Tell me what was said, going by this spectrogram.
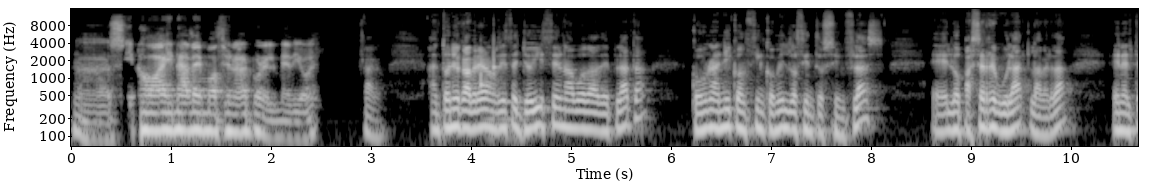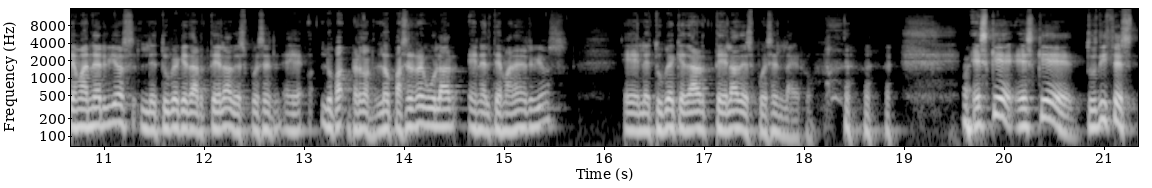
Mm. Ah, si no hay nada emocional por el medio, ¿eh? Claro. Antonio Cabrera nos dice, yo hice una boda de plata con una Nikon 5200 sin flash. Eh, lo pasé regular, la verdad. En el tema nervios le tuve que dar tela después. Eh, perdón, lo pasé regular en el tema nervios. Eh, le tuve que dar tela después en Lightroom. es, que, es que tú dices,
